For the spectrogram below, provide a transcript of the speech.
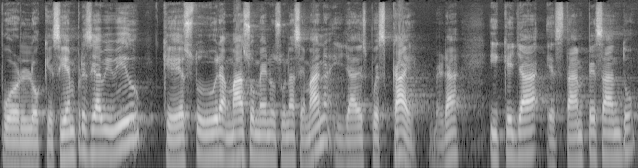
por lo que siempre se ha vivido, que esto dura más o menos una semana y ya después cae, ¿verdad? Y que ya está empezando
